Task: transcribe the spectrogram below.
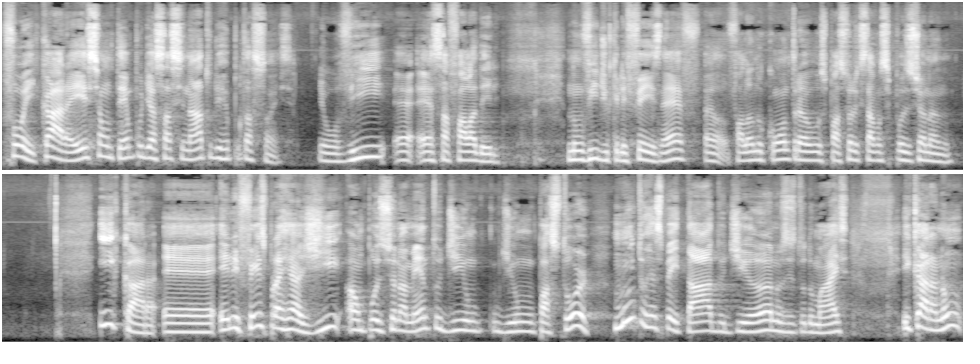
foi, cara, esse é um tempo de assassinato de reputações. Eu ouvi é, essa fala dele num vídeo que ele fez, né, eh, falando contra os pastores que estavam se posicionando. E, cara, é, ele fez para reagir a um posicionamento de um, de um pastor muito respeitado, de anos e tudo mais. E, cara, não.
